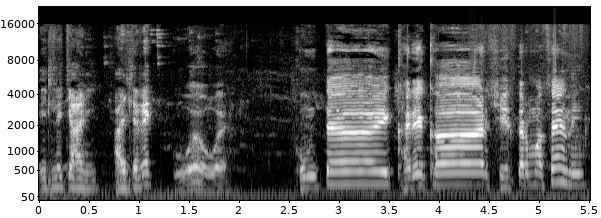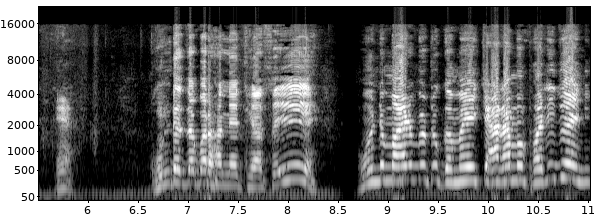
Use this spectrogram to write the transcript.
એટલે ચાણી હાલ ચરે ઓવે ઓવે. ઘૂમતઈ ખરેખર ખેતરમાં છે ને. હે. હુંડ જબર હને થયા છે હુંડ મારું બેટું ગમે એ ચારામાં ફરી જાય ને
